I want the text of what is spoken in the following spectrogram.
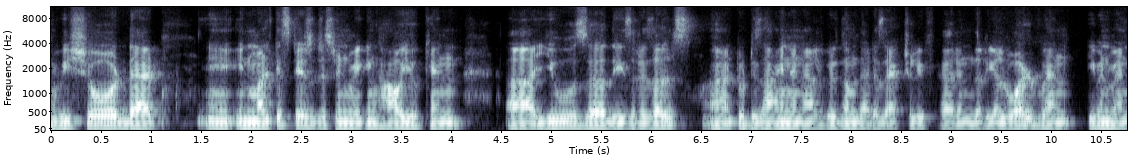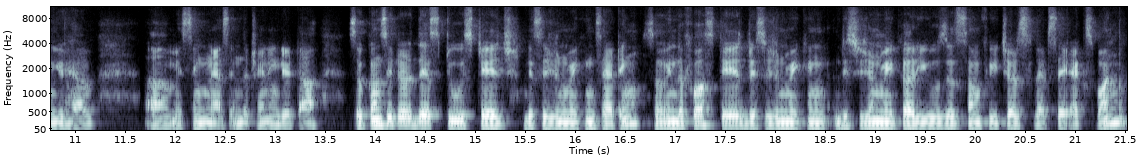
we showed that in, in multi-stage decision making, how you can uh, use uh, these results uh, to design an algorithm that is actually fair in the real world when even when you have uh, missingness in the training data. So consider this two-stage decision-making setting. So in the first stage, decision-making decision maker uses some features, let's say X1,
